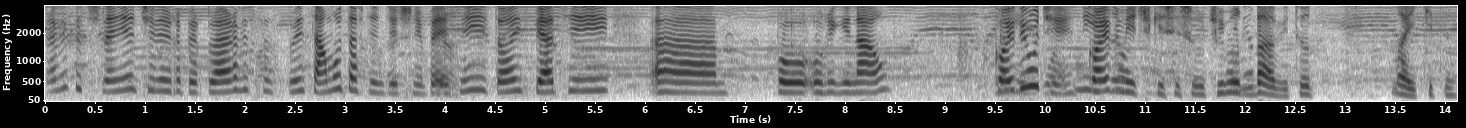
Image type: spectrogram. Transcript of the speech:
Прави впечатление, че репертуара ви състои само от автентични песни и то изпяти а, по оригинал. Кой ви учи? Ние Кой ви самички си се учим от бабите, от майките.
